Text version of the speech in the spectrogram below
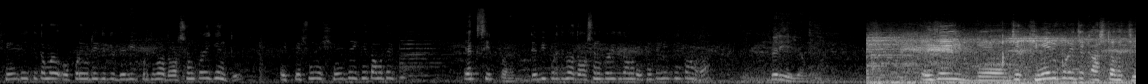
সিঁড়ি দিয়ে কিন্তু আমরা উপরে উঠে কিন্তু দেবী প্রতিমা দর্শন করে কিন্তু, এই পেছনের সিঁড়ি দিয়ে কিন্তু আমাদের এক্সিট পয়েন্ট দেবী প্রতিমা দর্শন করে কিন্তু আমরা এখান থেকে কিন্তু আমরা বেরিয়ে যাব। এই যে এই, যে থিমের উপরে যে কাজটা হচ্ছে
